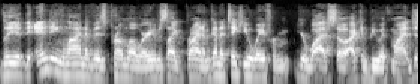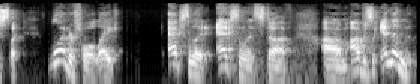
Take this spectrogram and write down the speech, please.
The the ending line of his promo where he was like, "Brian, I'm going to take you away from your wife so I can be with mine." Just like wonderful, like excellent, excellent stuff. Um, obviously, and then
